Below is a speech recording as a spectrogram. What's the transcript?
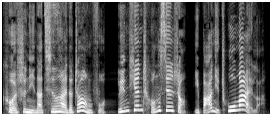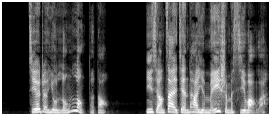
可是你那亲爱的丈夫林天成先生已把你出卖了。接着又冷冷的道：“你想再见他也没什么希望了，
